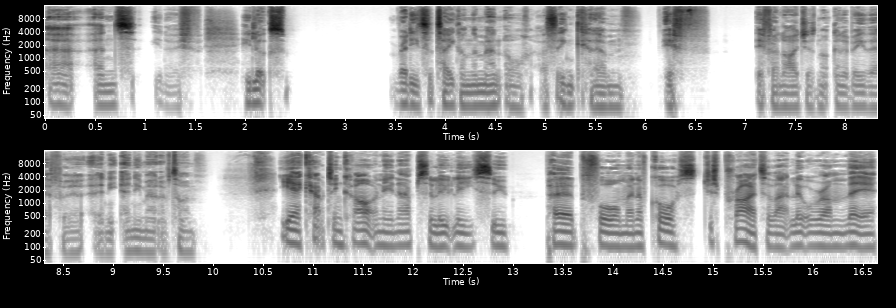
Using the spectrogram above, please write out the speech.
uh, and you know, if he looks ready to take on the mantle, I think um, if if Elijah's not going to be there for any any amount of time, Yeah, Captain Carlton in absolutely superb form. And of course, just prior to that little run there,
